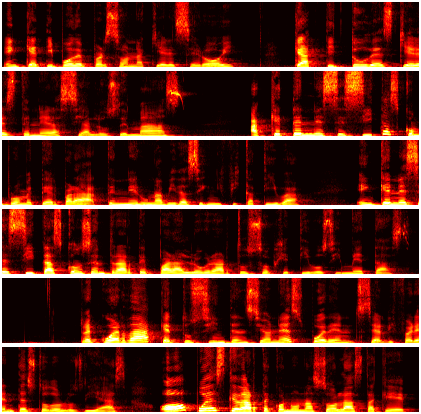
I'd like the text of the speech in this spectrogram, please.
en qué tipo de persona quieres ser hoy, qué actitudes quieres tener hacia los demás, a qué te necesitas comprometer para tener una vida significativa en qué necesitas concentrarte para lograr tus objetivos y metas. Recuerda que tus intenciones pueden ser diferentes todos los días o puedes quedarte con una sola hasta que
